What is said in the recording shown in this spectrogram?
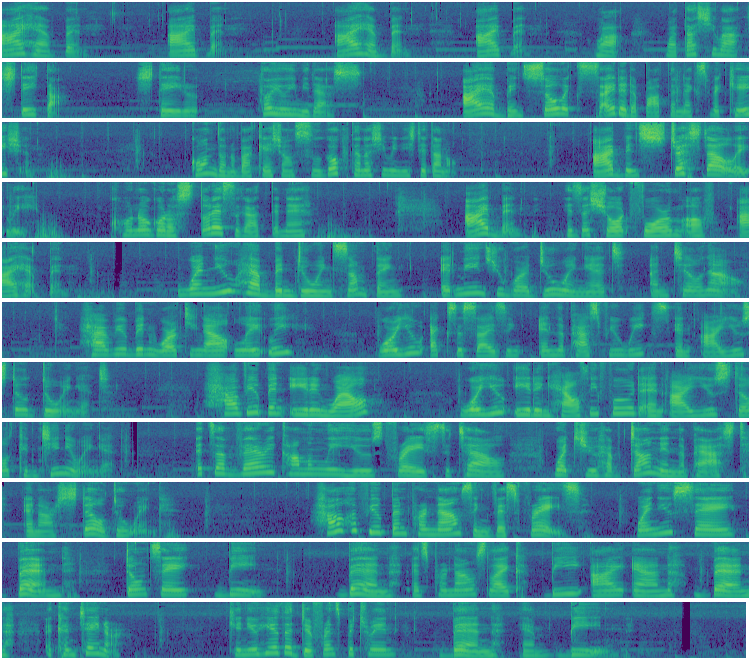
I have been, I've been, I have been, I've been は私はしていた、しているという意味です。I have been so excited about the next vacation. 今度のバケーションすごく楽しみにしてたの。I've been stressed out lately. この頃ストレスがあってね。I've been is a short form of I have been. When you have been doing something, it means you were doing it until now. Have you been working out lately? Were you exercising in the past few weeks and are you still doing it? Have you been eating well? Were you eating healthy food and are you still continuing it? It's a very commonly used phrase to tell what you have done in the past and are still doing. How have you been pronouncing this phrase? When you say been, don't say been. Ben is pronounced like B I N, ben, a container. Can you hear the difference between been and been?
